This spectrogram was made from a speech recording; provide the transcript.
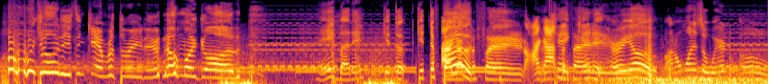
Oh my god, he's in camera three, dude. Oh my god. Hey, buddy, get the get the phone. I got the phone. I got okay, the phone. get it. Hurry up. I don't want his awareness. Oh,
